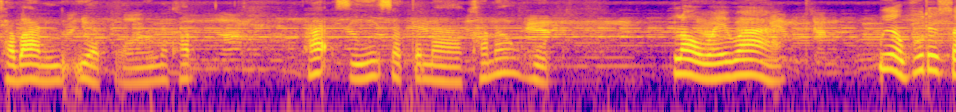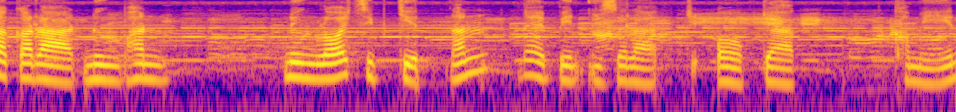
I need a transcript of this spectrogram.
ชาวบ้านเรียกอย่างนี้นะครับ พระศรีสัตนาคณหุตเล่าไว้ว่า เมื่อพุทธศักราช 1117 นั้นได้เป็นอิสระออกจากเขมร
